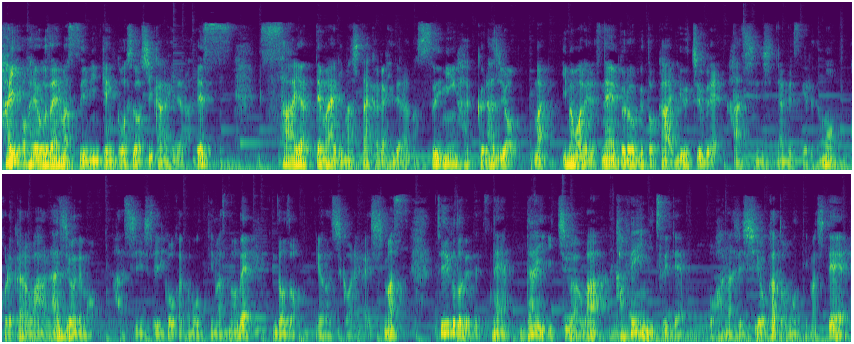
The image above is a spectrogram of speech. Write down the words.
はい、おはようございます。睡眠健康指導士、加賀秀良です。さあ、やってまいりました。加賀秀良の睡眠ハックラジオ。まあ、今までですね、ブログとか YouTube で発信してたんですけれども、これからはラジオでも発信していこうかと思っていますので、どうぞよろしくお願いします。ということでですね、第1話はカフェインについてお話ししようかと思っていまして、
